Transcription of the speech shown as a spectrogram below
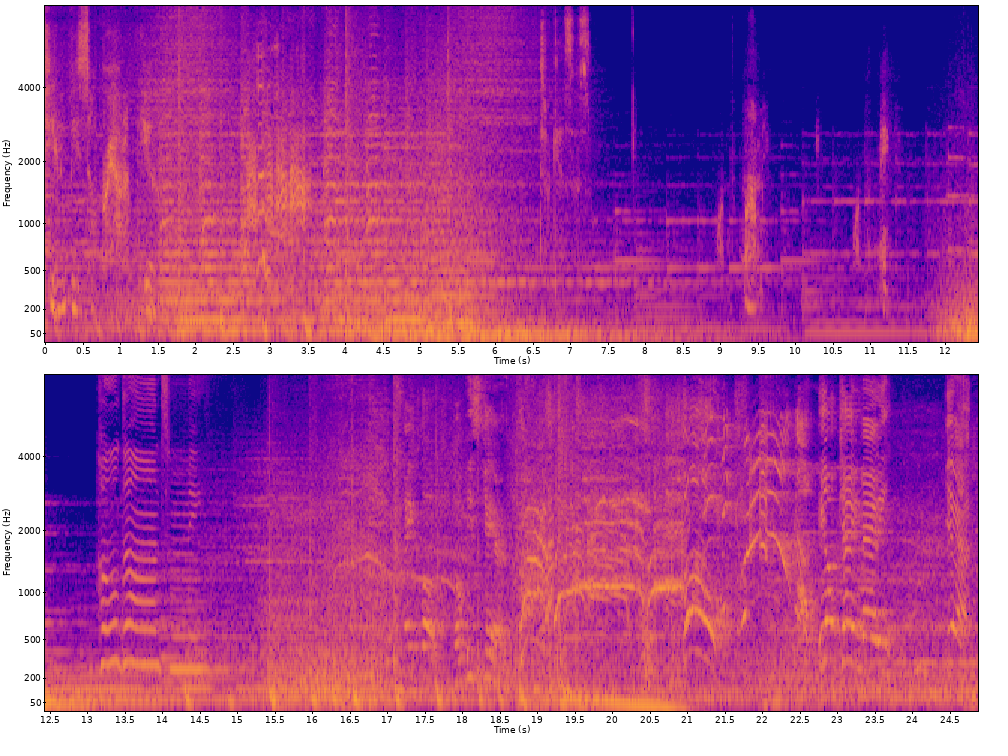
She would be so proud of you. Two kisses. One for mommy. One for me. hold on to me. Stay close. Don't be scared. Ah! Ah! Ah! Oh, he okay, Maddie? Yeah.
